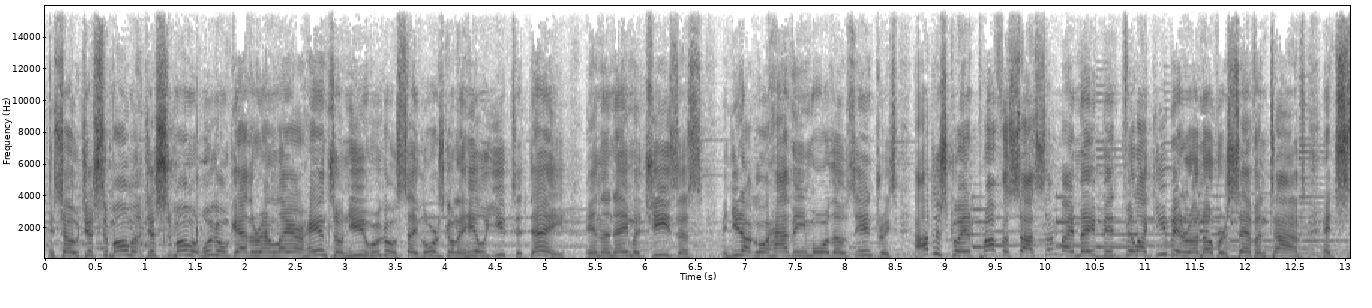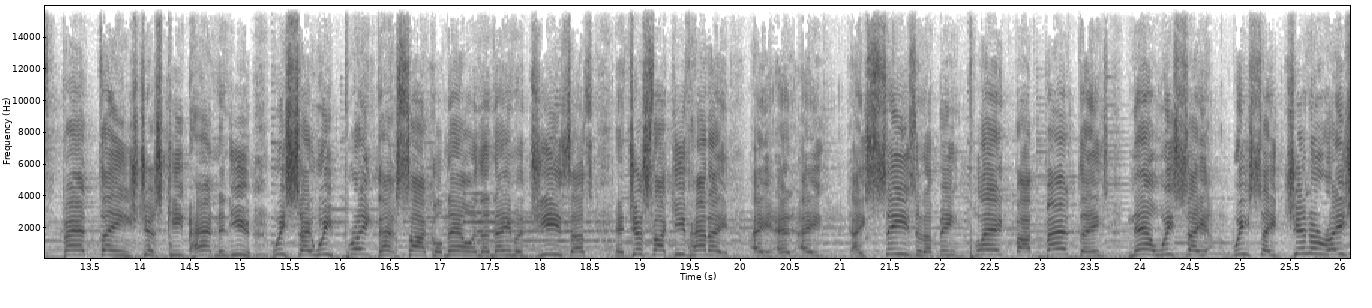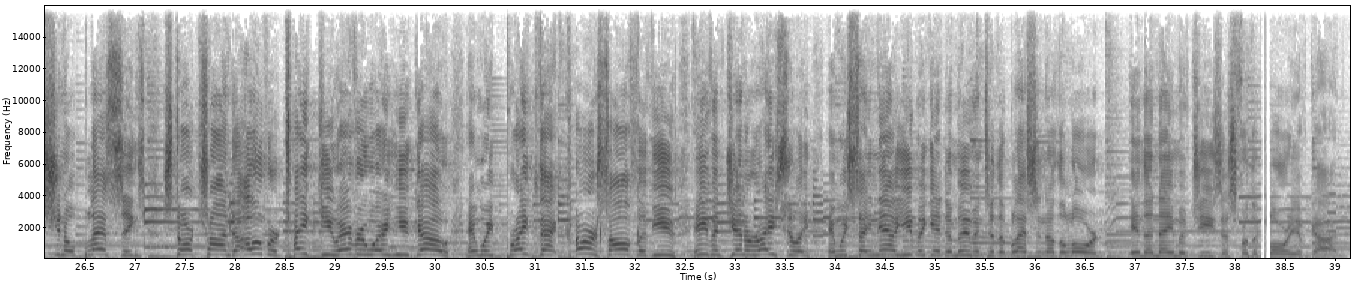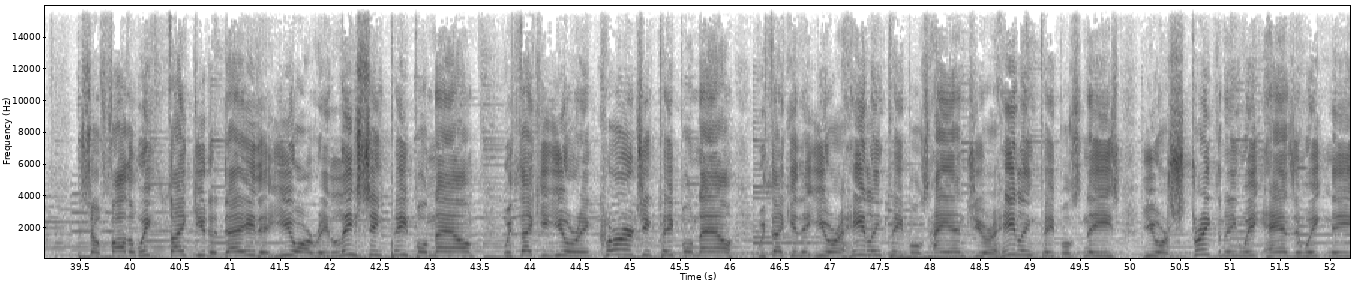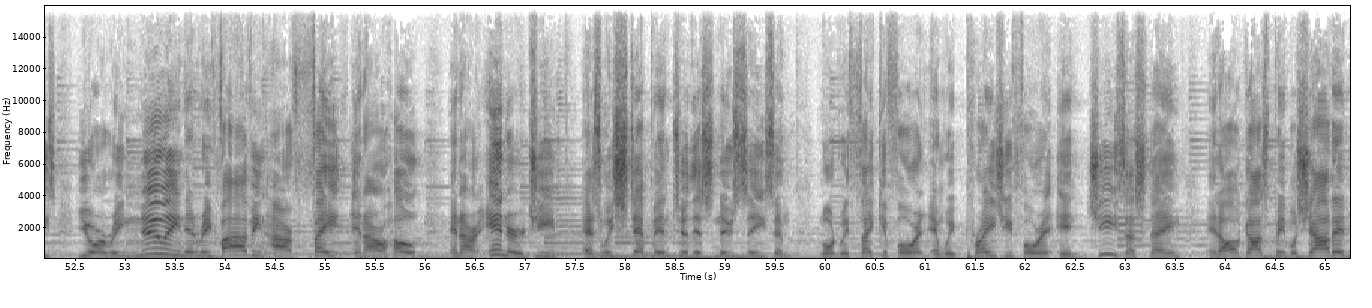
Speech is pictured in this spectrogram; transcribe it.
And so, just a moment, just a moment, we're going to gather around lay our hands on you. We're going to say, Lord's going to heal you today in the name of Jesus, and you're not going to have any more of those injuries. I'll just go ahead and prophesy. Somebody may been, feel like you've been run over seven times, and bad things just keep happening to you. We say we break that cycle now in the name of Jesus. And just like you've had a, a, a, a a season of being plagued by bad things, now we say we say generational blessings start trying to overtake you everywhere you go, and we break that curse off of you even generationally, and we say now you begin to move into the blessing of the Lord in the name of Jesus for the glory of God. So, Father, we thank you today that you are releasing people now. We thank you, you are encouraging people now. We thank you that you are healing people's hands, you are healing people's knees, you are strengthening weak hands and weak knees, you are renewing and reviving our faith and our hope and our energy as we step into this new season. Lord, we thank you for it and we praise you for it in Jesus' name. And all God's people shouted,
